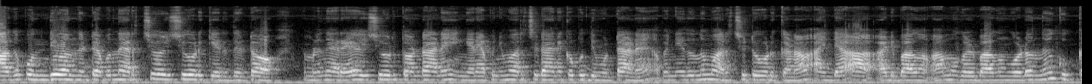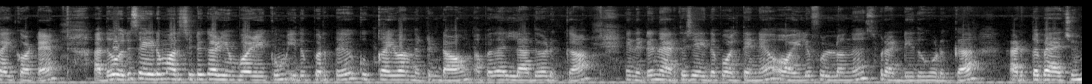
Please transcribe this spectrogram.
ആകെ പൊന്തി വന്നിട്ട്. അപ്പോൾ നിറച്ച് ഒഴിച്ചു കൊടുക്കരുത് കേട്ടോ നമ്മൾ നിറയെ ഒഴിച്ചു കൊടുത്തോണ്ടാണ് ഇങ്ങനെ. അപ്പം ഇനി മറിച്ചിടാനൊക്കെ ബുദ്ധിമുട്ടാണ്. അപ്പം ഇനി ഇതൊന്ന് മറിച്ചിട്ട് കൊടുക്കണം. അതിന്റെ അടിഭാഗം ആ മുകൾ ഭാഗം കൂടെ ഒന്ന് കുക്കായിക്കോട്ടെ അത് ഒരു സൈഡ് മറിച്ചിട്ട് കഴിയുമ്പോഴേക്കും ഇതിപ്പുറത്ത് കുക്കായി വന്നിട്ടുണ്ടാവും. അപ്പോൾ അതെല്ലാതും എടുക്കുക എന്നിട്ട് നേരത്തെ ചെയ്ത പോലെ തന്നെ ഓയിൽ ഫുള്ളൊന്ന് സ്പ്രെഡ് ചെയ്ത് കൊടുക്കുക അടുത്ത ബാച്ചും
